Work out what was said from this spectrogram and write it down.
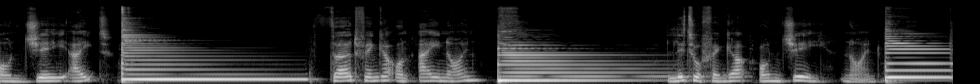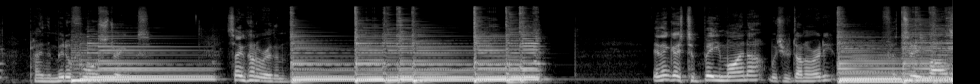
on G8, third finger on A9, little finger on G9. Playing the middle four strings. Same kind of rhythm. It then goes to B minor, which we've done already, for two bars.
